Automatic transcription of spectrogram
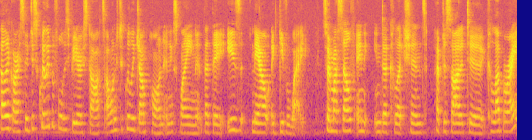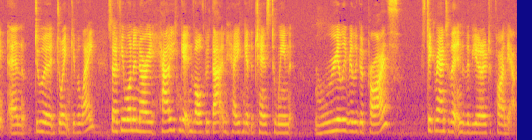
Hello guys, so just quickly before this video starts, I wanted to quickly jump on and explain that there is now a giveaway. So myself and Inda Collections have decided to collaborate and do a joint giveaway. So if you want to know how you can get involved with that and how you can get the chance to win really, really good prize, stick around to the end of the video to find out.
